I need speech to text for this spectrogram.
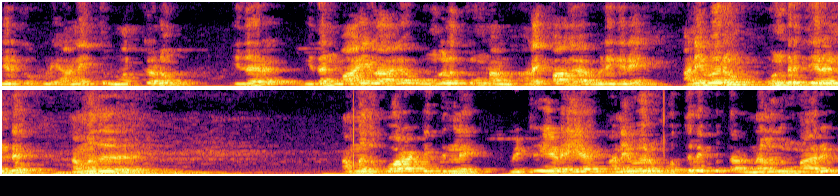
இருக்கக்கூடிய அனைத்து மக்களும் இதர் இதன் வாயிலாக உங்களுக்கும் நான் அழைப்பாக விடுகிறேன். அனைவரும் ஒன்று திரண்டு நமது நமது போராட்டத்தினை வெற்றியடைய அனைவரும் ஒத்துழைப்பு த- நல்குமாறு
